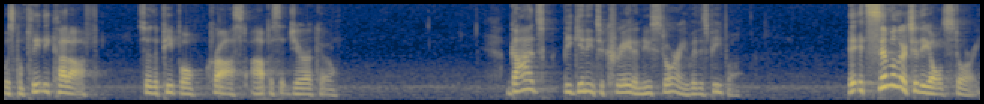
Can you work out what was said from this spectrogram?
was completely cut off, so the people crossed opposite Jericho. God's beginning to create a new story with his people. It's similar to the old story.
